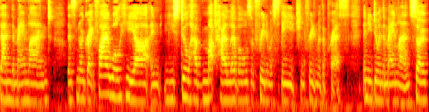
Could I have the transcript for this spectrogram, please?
than the mainland. There's no great firewall here, and you still have much higher levels of freedom of speech and freedom of the press than you do in the mainland. So,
